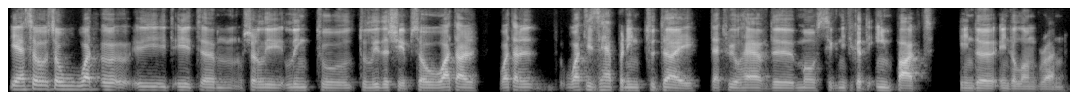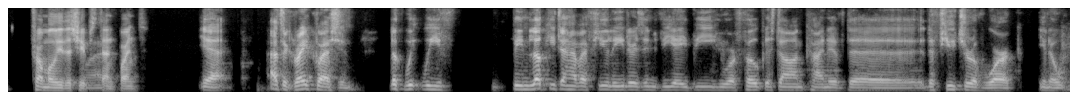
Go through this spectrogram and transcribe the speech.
Yeah, so so what uh, it it um, surely linked to to leadership. So what are what are what is happening today that will have the most significant impact in the in the long run from a leadership right. standpoint? Yeah, that's a great question. Look, we, we've been lucky to have a few leaders in VAB who are focused on kind of the the future of work. You know,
